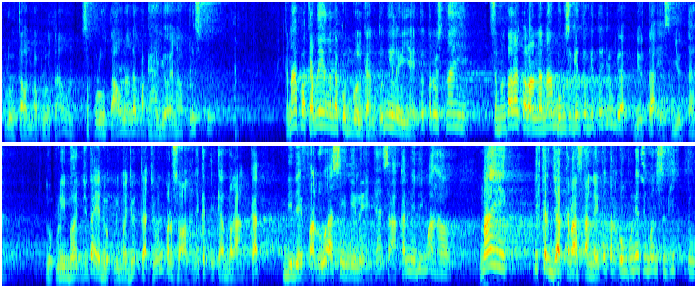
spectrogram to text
20 tahun, 40 tahun. 10 tahun Anda pakai HJONH plus tuh. Kenapa? Karena yang Anda kumpulkan tuh nilainya itu terus naik. Sementara kalau Anda nabung segitu-gitu juga, juta ya sejuta. 25 juta ya 25 juta. Cuman persoalannya ketika berangkat, didevaluasi nilainya seakan jadi mahal. Naik. Di kerja keras Anda itu terkumpulnya cuma segitu.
